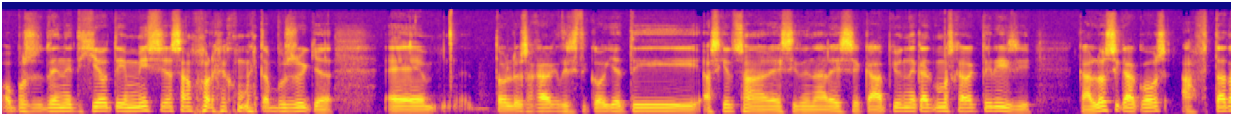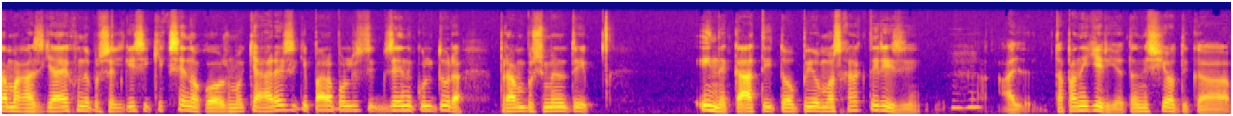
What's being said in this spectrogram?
Όπως δεν είναι τυχαίο ότι εμείς σαν χώρα έχουμε τα μπουζούκια. Ε, το λέω σαν χαρακτηριστικό γιατί ασχέτως αν αρέσει ή δεν αρέσει σε κάποιον είναι κάτι που μας χαρακτηρίζει. Καλός ή κακός αυτά τα μαγαζιά έχουν προσελκύσει και ξένο κόσμο και αρέσει και πάρα πολύ στην ξένη κουλτούρα. Πράγμα που σημαίνει ότι είναι κάτι το οποίο μας χαρακτηρίζει. Αλλ- Τα πανηγύρια, τα νησιώτικα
